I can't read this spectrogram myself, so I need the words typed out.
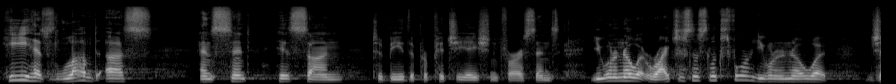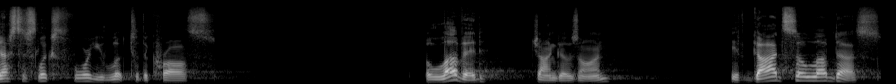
he has loved us and sent his son to be the propitiation for our sins. You want to know what righteousness looks for? You want to know what justice looks for, you look to the cross. Beloved, John goes on, if God so loved us,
